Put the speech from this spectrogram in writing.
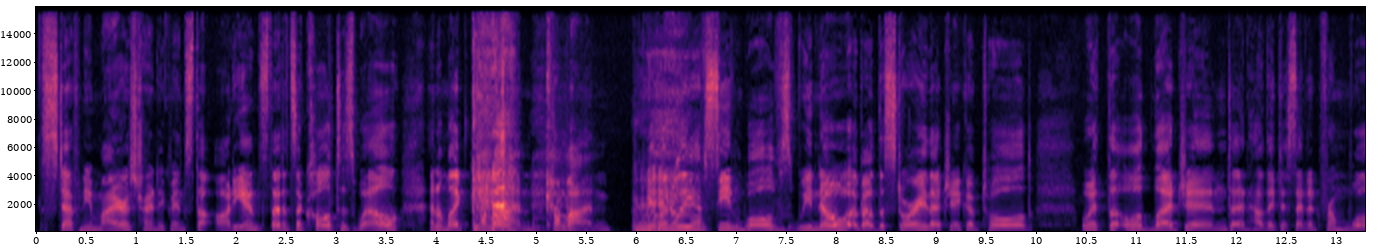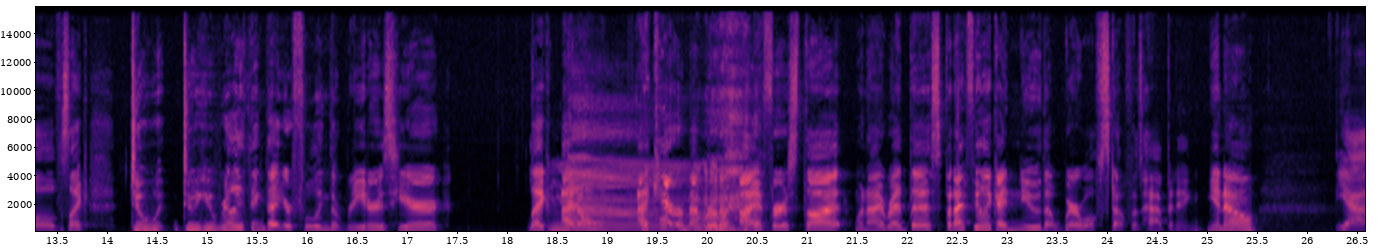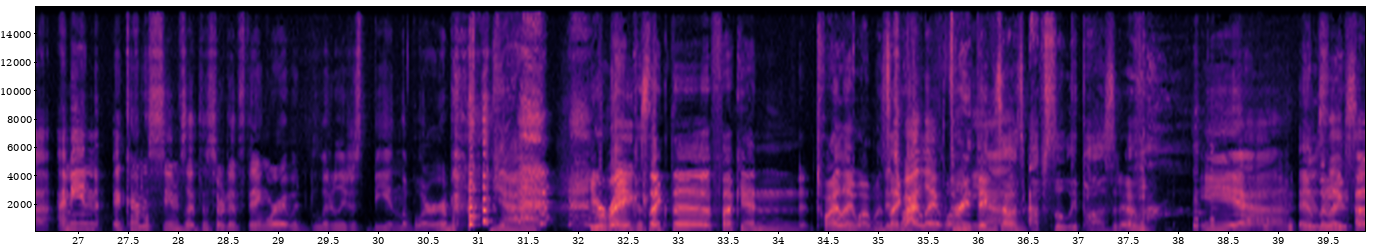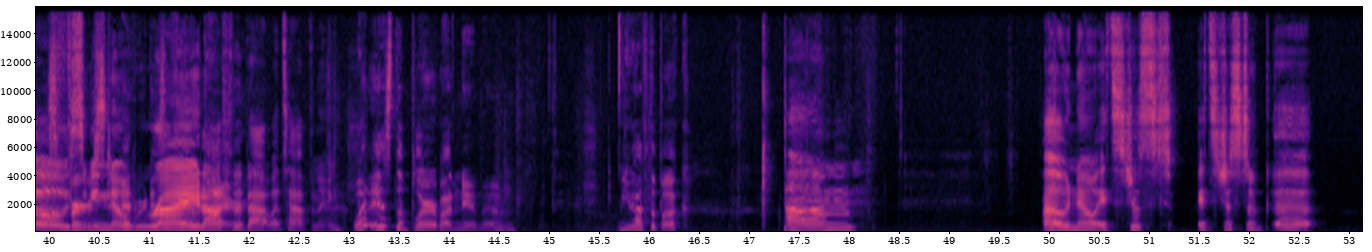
Stephenie Meyer's trying to convince the audience that it's a cult as well. And I'm like, come on, come on. We literally have seen wolves. We know about the story that Jacob told with the old legend and how they descended from wolves. Like, do do you really think that you're fooling the readers here? Like, I don't I can't remember what I first thought when I read this, but I feel like I knew that werewolf stuff was happening, you know? Yeah. I mean, it kind of seems like the sort of thing where it would literally just be in the blurb. Yeah. You're right, Like- because like the fucking Twilight one was like Twilight one. three things I was absolutely positive. Yeah. It, was literally like, says, oh, so we know Edward right off the bat what's happening. what is the blurb on New Moon? You have the book. Um. Oh no, it's just it's just a uh,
